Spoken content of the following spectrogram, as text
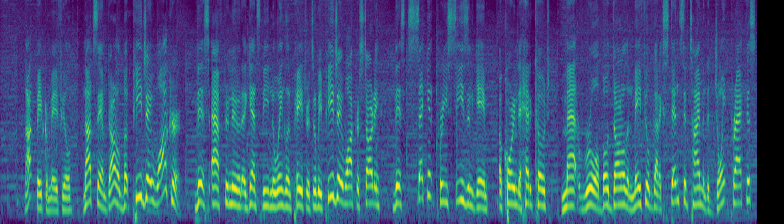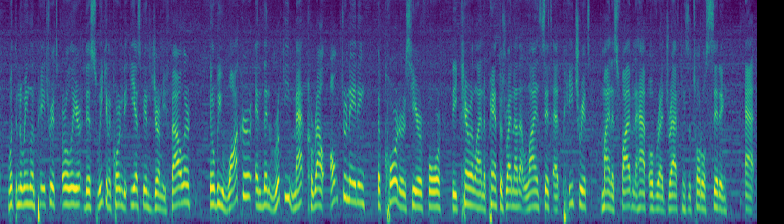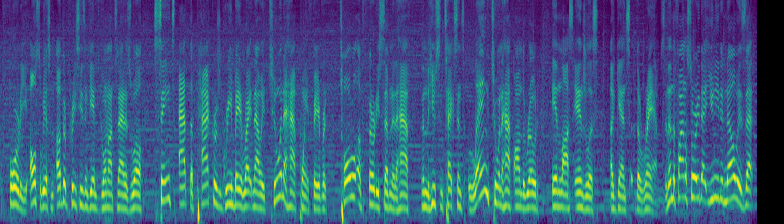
not Baker Mayfield, not Sam Darnold, but PJ Walker this afternoon against the New England Patriots. It'll be PJ Walker starting this second preseason game, according to head coach Matt Rhule. Both Darnold and Mayfield got extensive time in the joint practice with the New England Patriots earlier this week, and according to ESPN's Jeremy Fowler, It'll be Walker and then rookie Matt Corral alternating the quarters here for the Carolina Panthers. Right now, that line sits at Patriots minus five and a half over at DraftKings. The total sitting at 40. Also, we have some other preseason games going on tonight as well. Saints at the Packers. Green Bay right now a two and a half point favorite. Total of 37 and a half. Then the Houston Texans laying two and a half on the road in Los Angeles against the Rams. And then the final story that you need to know is that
